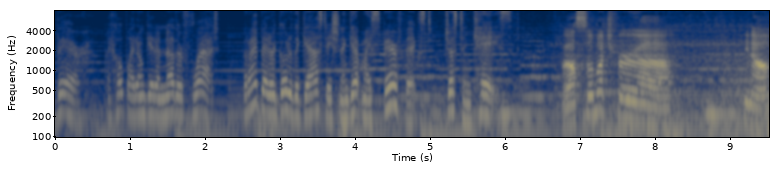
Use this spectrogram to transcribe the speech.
There. I hope I don't get another flat. But I better go to the gas station and get my spare fixed, just in case. Well, so much for, uh, you know,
